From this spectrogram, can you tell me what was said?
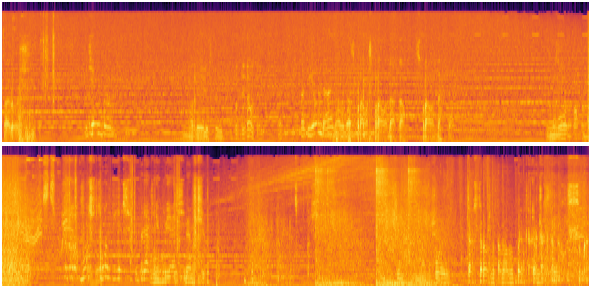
Хорош. Где он был? Модели стоит. Подъел, Подъем, да? Да, да, справа, справа, да, там. Справа, да. Ну вот, Вот что он вешает, блядь. Нихуя себе. Ой, так осторожно, там АВП Артем стоит. сука.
